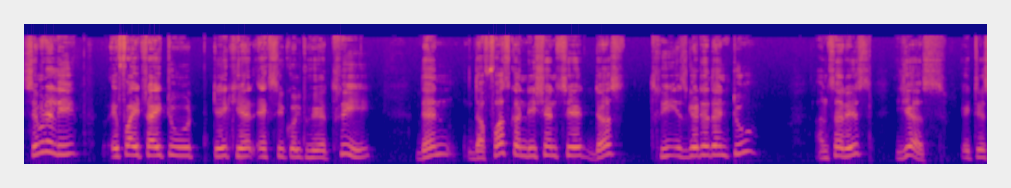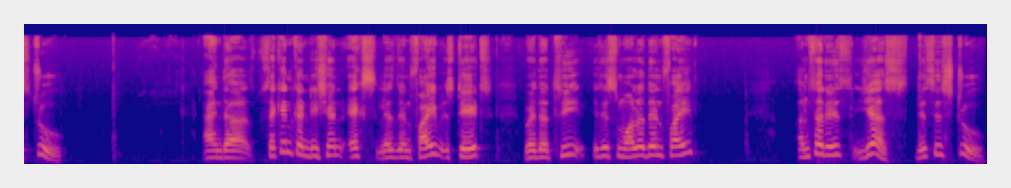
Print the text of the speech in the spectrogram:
Similarly, if I try to take here x equal to here 3, then the first condition said does 3 is greater than 2? Answer is yes, it is true. And the second condition x less than 5 states whether 3 is smaller than 5? Answer is yes, this is true.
